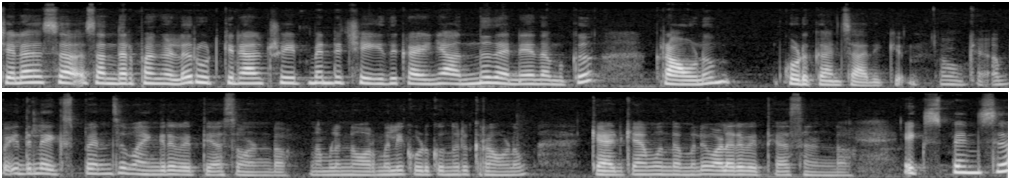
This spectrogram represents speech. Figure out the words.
ചില സ- സന്ദർഭങ്ങളിൽ റൂട്ട് കനാൽ ട്രീറ്റ്മെന്റ് ചെയ്ത് കഴിഞ്ഞാൽ അന്ന് തന്നെ നമുക്ക് ക്രൗണും കൊടുക്കാൻ സാധിക്കും. ഓക്കെ അപ്പോൾ ഇതിൽ എക്സ്പെൻസ് ഭയങ്കര വ്യത്യാസമുണ്ടോ? നമ്മൾ നോർമലി കൊടുക്കുന്ന ഒരു ക്രൗണും കാഡ് ക്യാമും തമ്മിൽ വളരെ വ്യത്യാസമുണ്ടോ? എക്സ്പെൻസ്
